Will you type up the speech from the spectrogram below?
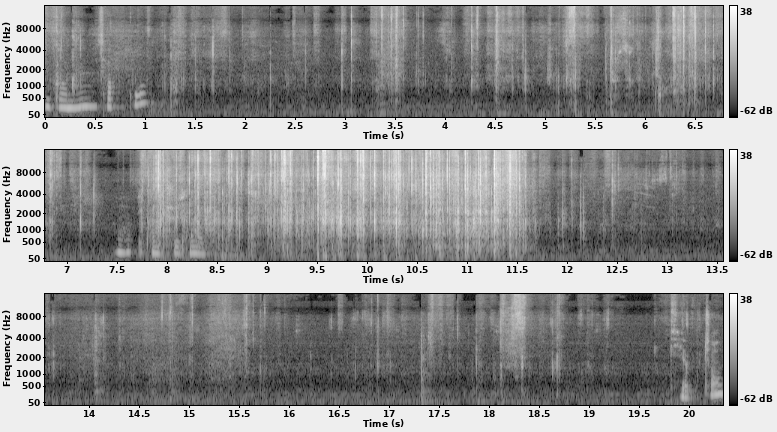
이거는 샀고 또 샀고 어 이건 주사나 보다 귀엽죠?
